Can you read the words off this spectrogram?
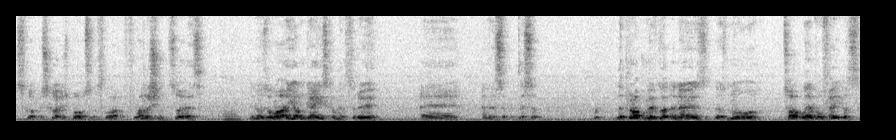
Scot- Scottish boxing's fl- flourishing. So it is. Mm. You know, there's a lot of young guys coming through, uh, and there's, there's the problem we've got now is there's no top level fighters.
